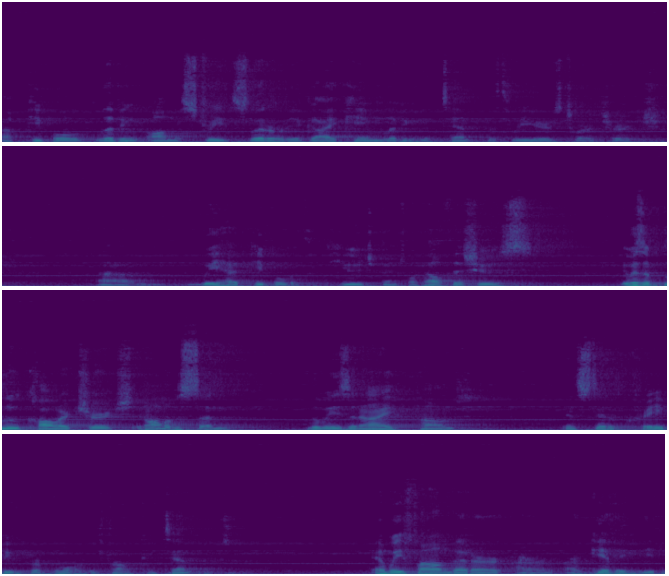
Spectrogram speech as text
uh, people living on the streets. Literally, a guy came living in a tent for three years to our church. Um, we had people with huge mental health issues. It was a blue collar church, and all of a sudden, Louise and I found, instead of craving for more, we found contentment. And we found that our, our, our giving even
